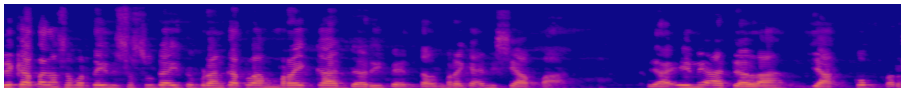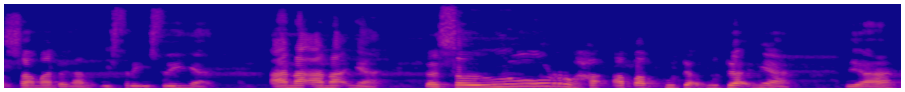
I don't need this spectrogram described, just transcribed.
Dikatakan seperti ini, sesudah itu berangkatlah mereka dari Betel. Mereka ini siapa? Ya, ini adalah Yakub bersama dengan istri-istrinya, anak-anaknya, dan seluruh apa budak-budaknya, ya,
